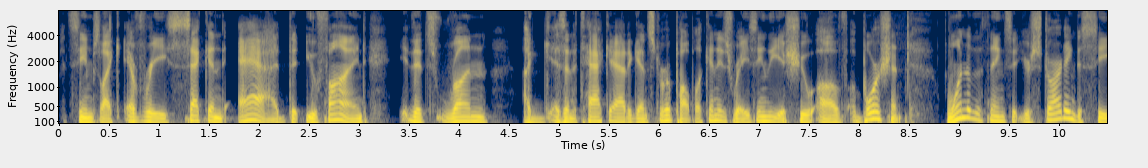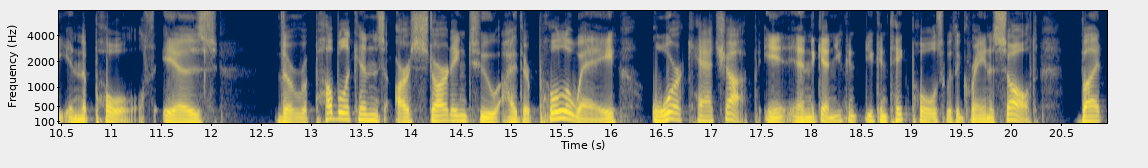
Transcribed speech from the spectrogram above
it seems like every second ad that you find that's run as an attack ad against a Republican is raising the issue of abortion. One of the things that you're starting to see in the polls is the Republicans are starting to either pull away or catch up. And again, you can you can take polls with a grain of salt, but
